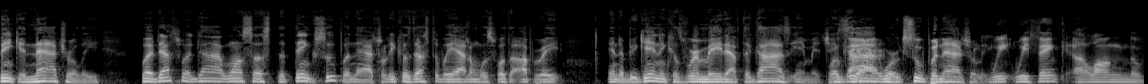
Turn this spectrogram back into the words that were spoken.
thinking naturally. But that's what God wants us to think supernaturally, because that's the way Adam was supposed to operate in the beginning, because we're made after God's image, and Well, see, God works supernaturally. We we think along the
